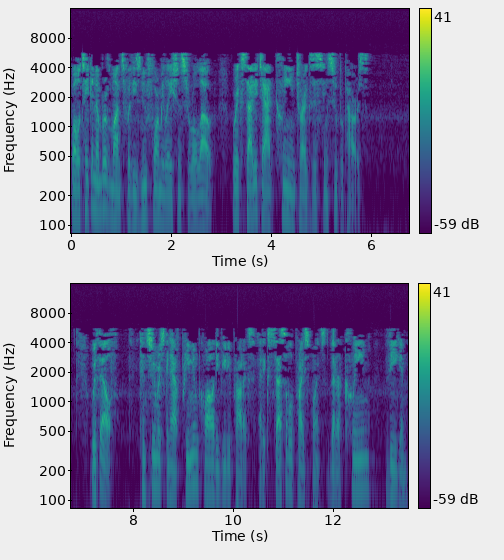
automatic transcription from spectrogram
While it'll take a number of months for these new formulations to roll out, we're excited to add clean to our existing superpowers. With e.l.f., consumers can have premium quality beauty products at accessible price points that are clean, vegan,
